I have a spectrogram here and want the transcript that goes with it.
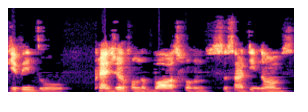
give in to pressure from the boss from society norms.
